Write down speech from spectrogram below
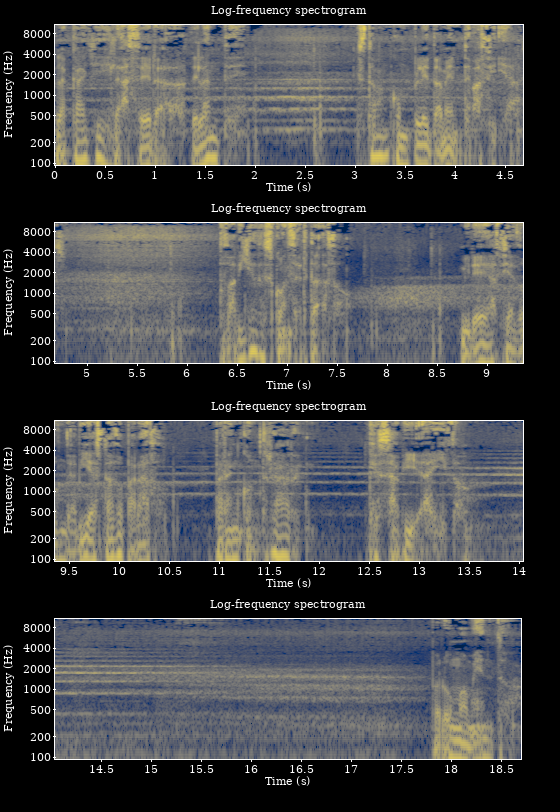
La calle y la acera delante estaban completamente vacías. Todavía desconcertado, miré hacia donde había estado parado para encontrar que se había ido. Por un momento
